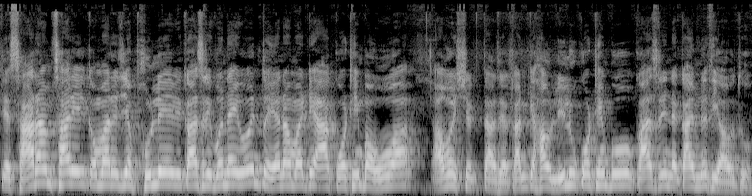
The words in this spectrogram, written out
કે સારામાં સારી અમારે જે ફૂલે એવી કાસરી બનાવી હોય ને તો એના માટે આ કોઠીંબા હોવા આવશ્યકતા છે. કારણ કે હાવ લીલું કોઠીંબુ કાસરીને કાંઈ નથી આવતું.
